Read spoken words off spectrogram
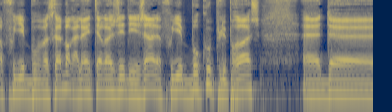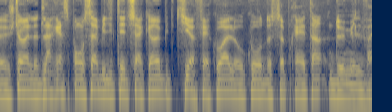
a fouillé beaucoup, parce que d'abord, elle a interrogé des gens, elle a fouillé beaucoup plus proche euh, de justement de la responsabilité de chacun puis de qui a fait quoi au cours de ce printemps 2020.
